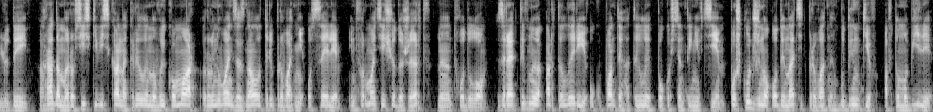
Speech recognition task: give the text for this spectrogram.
людей. Градами російські війська накрили новий комар. Руйнувань зазнало три приватні оселі. Інформації щодо жертв не надходило. З реактивної артилерії окупанти гатили по Костянтинівці. Пошкоджено 11 приватних будинків, автомобілі,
